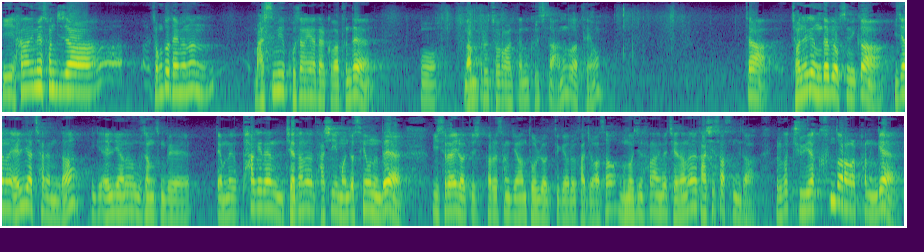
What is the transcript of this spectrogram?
이 하나님의 선지자 정도 되면은 말씀이 고상해야 될 것 같은데, 뭐, 남들을 조롱할 때는 그렇지도 않은 것 같아요. 자, 저녁에 응답이 없으니까, 이제는 엘리야 차례입니다. 이게 엘리야는 우상 숭배 때문에 파괴된 재단을 다시 먼저 세우는데, 이스라엘 열두 지파를 상징한 돌 열두 개를 가져가서 무너진 하나님의 재단을 다시 쌓습니다. 그리고 주위에 큰 도랑을 파는 게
